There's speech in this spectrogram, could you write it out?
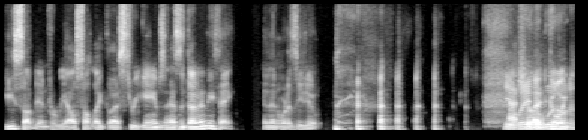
he subbed in for Real Salt Lake the last three games and hasn't done anything. And then what does he do? Yeah, going,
